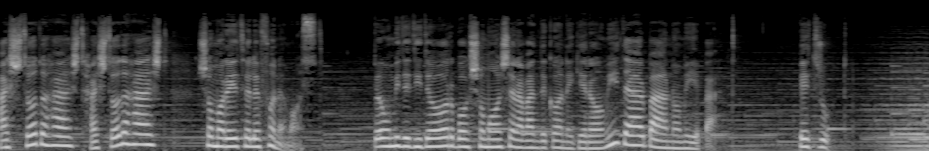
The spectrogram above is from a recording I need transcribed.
سه ششصد و هفتاد یک هشتاد و هشت هشتاد و هشت شماره تلفن ماست. به امید دیدار با شما شنوندگان گرامی در برنامه بعد. بدرود.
